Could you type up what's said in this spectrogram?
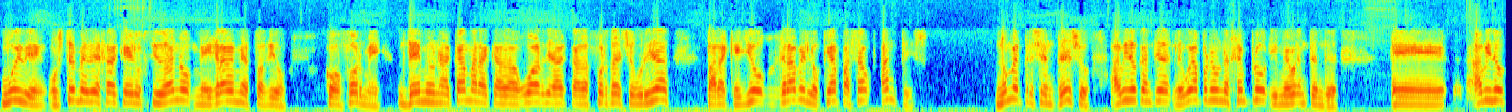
Muy bien usted me deja que el ciudadano me grabe mi actuación. Conforme deme una cámara a cada guardia a cada fuerza de seguridad para que yo grabe lo que ha pasado antes no me presente eso ha habido cantidad le voy a poner un ejemplo y me va a entender eh, ha habido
